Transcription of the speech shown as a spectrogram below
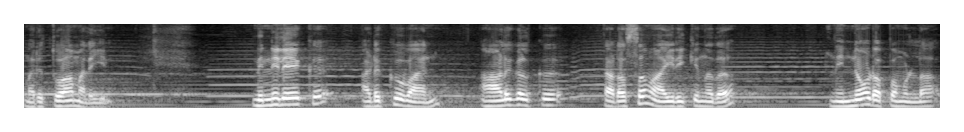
മരുത്വാമലയിൽ. നിന്നിലേക്ക് അടുക്കുവാൻ ആളുകൾക്ക് തടസ്സമായിരിക്കുന്നത് നിന്നോടൊപ്പമുള്ള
